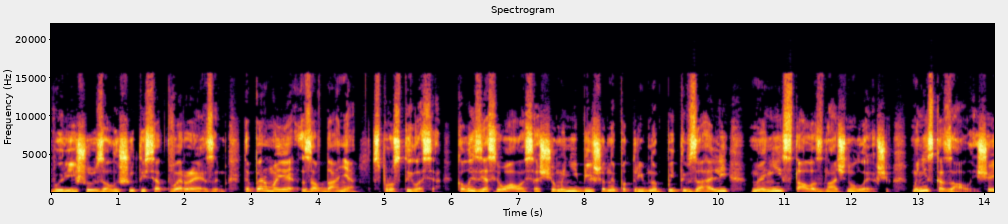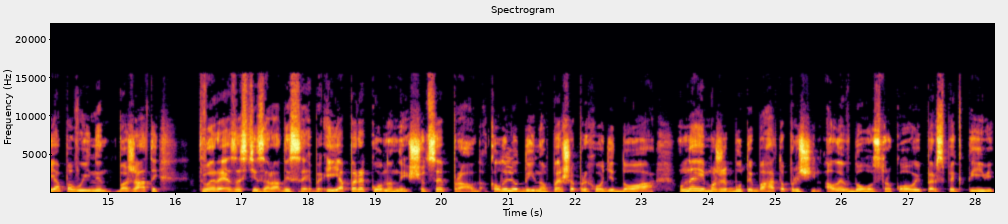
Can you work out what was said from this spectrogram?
вирішую залишитися тверезим. Тепер моє завдання спростилося. Коли з'ясувалося, що мені більше не потрібно пити взагалі, мені стало значно легше. Мені сказали, що я повинен бажати тверезості заради себе. І я переконаний, що це правда. Коли людина вперше приходить до АА, у неї може бути багато причин, але в довгостроковій перспективі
